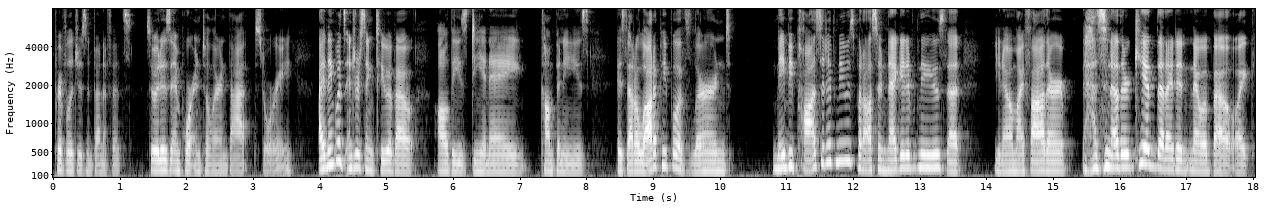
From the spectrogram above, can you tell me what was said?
privileges and benefits. So it is important to learn that story. I think what's interesting too about all these DNA companies is that a lot of people have learned maybe positive news, but also negative news that, you know, my father has another kid that I didn't know about, like,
